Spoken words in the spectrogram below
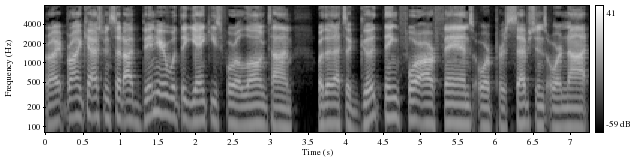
Right? Brian Cashman said, I've been here with the Yankees for a long time. Whether that's a good thing for our fans or perceptions or not,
